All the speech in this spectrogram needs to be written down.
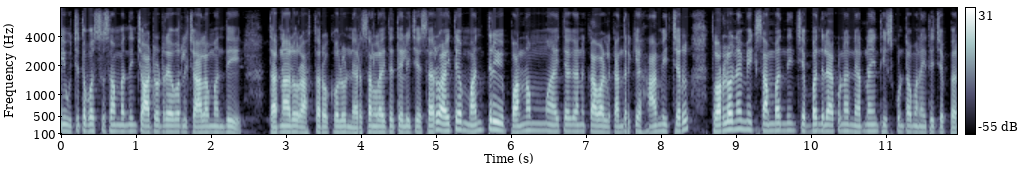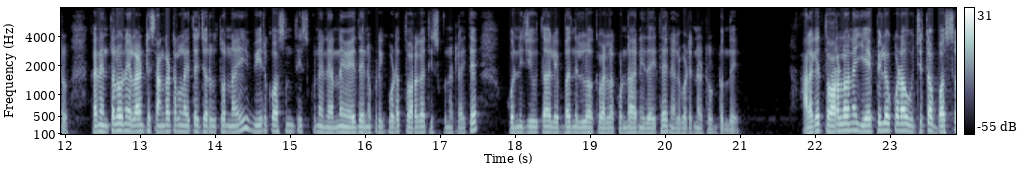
ఈ ఉచిత బస్సు సంబంధించి ఆటో డ్రైవర్లు చాలామంది ధర్నాలు రాస్తారోకోలు నిరసనలు అయితే తెలియజేశారు. అయితే మంత్రి పొన్నం అయితే కనుక వాళ్ళకి అందరికీ హామీ ఇచ్చారు. త్వరలోనే మీకు సంబంధించి ఇబ్బంది లేకుండా నిర్ణయం తీసుకుంటామని అయితే చెప్పారు. కానీ ఇంతలోనే ఇలాంటి సంఘటనలు అయితే జరుగుతున్నాయి. వీరి కోసం తీసుకునే నిర్ణయం ఏదైనప్పటికీ కూడా త్వరగా తీసుకున్నట్లయితే కొన్ని జీవితాలు ఇబ్బందుల్లోకి వెళ్ళకుండా అనేది అయితే నిలబడినట్టు ఉంటుంది. అలాగే త్వరలోనే ఏపీలో కూడా ఉచిత బస్సు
